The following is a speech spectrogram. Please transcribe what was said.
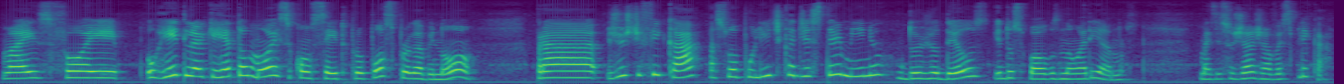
Mas foi o Hitler que retomou esse conceito proposto por Gabinot para justificar a sua política de extermínio dos judeus e dos povos não arianos. Mas isso já já vou explicar.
